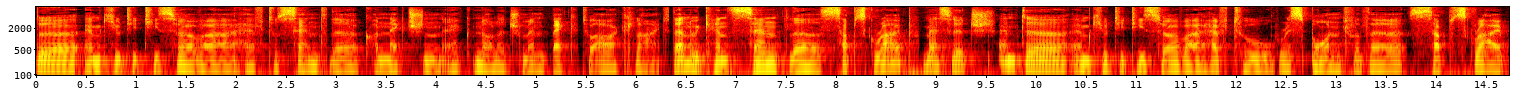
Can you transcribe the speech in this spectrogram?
the MQTT server have to send the connection acknowledgement back to our client. Then we can send the subscribe message and the MQTT server have to respond with a subscribe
